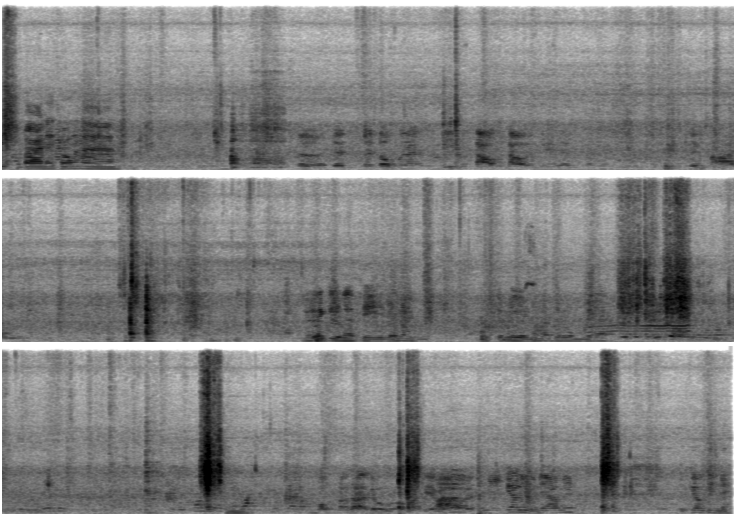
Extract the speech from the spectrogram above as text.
วิปลาในท้องนาเออจะจะต้มก็ได้นี่เตาเตาดีเลยเล่นปลาเหลือกี่นาทีแล้วนมันจะเลยนะมันจะลงไม่ได้อืมมกได้ดูเอามาเตรียมเลยมีแก้วอยู่เนี่ยไหม แก้วกินเลย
